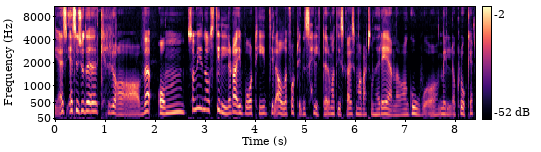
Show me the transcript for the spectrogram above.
Jeg, jeg syns jo det kravet om, som vi nå stiller da i vår tid til alle fortidens helter, om at de skal liksom ha vært sånn rene og gode og milde og kloke,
